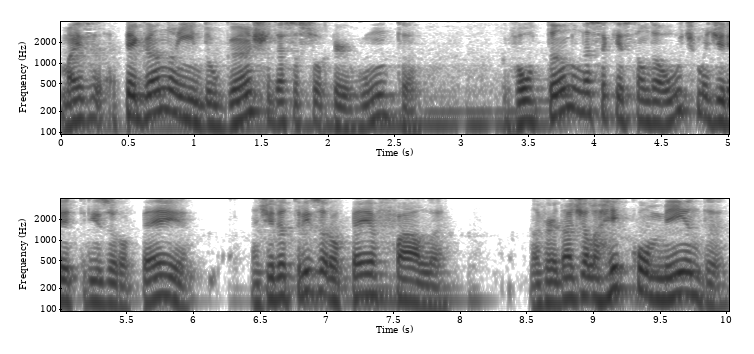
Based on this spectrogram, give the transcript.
Mas pegando ainda o gancho dessa sua pergunta, voltando nessa questão da última diretriz europeia, a diretriz europeia fala na verdade, ela recomenda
